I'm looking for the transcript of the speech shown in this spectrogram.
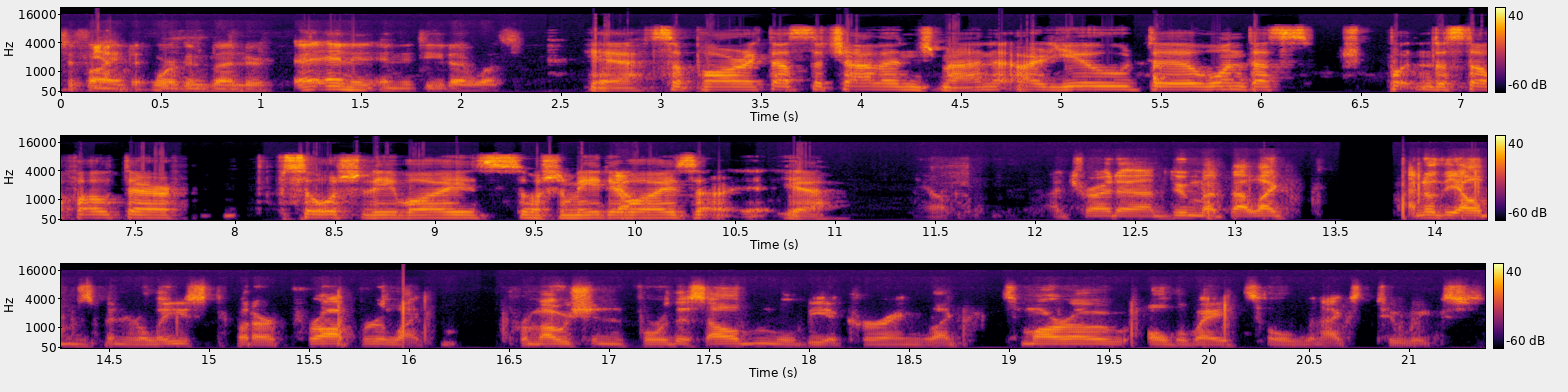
to find organ blender, and, and, and indeed I was. yeah. So, Pádraig, that's the challenge, man. Are you the one that's putting the stuff out there, socially wise, social media wise? Or, yeah, I try to doing my best. Like I know the album's been released, but our proper like promotion for this album will be occurring like tomorrow all the way till the next two weeks.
